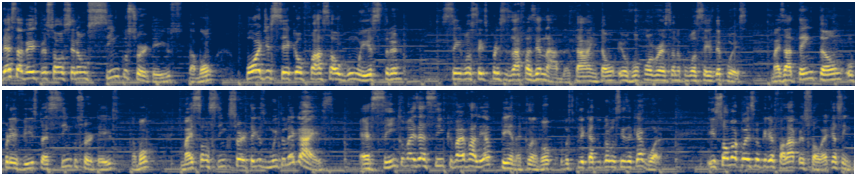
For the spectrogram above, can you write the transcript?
Dessa vez, pessoal, serão 5 sorteios, tá bom? Pode ser que eu faça algum extra sem vocês precisar fazer nada, tá? Então eu vou conversando com vocês depois. Mas até então o previsto é 5 sorteios, tá bom? Mas são 5 sorteios muito legais. É 5, mas é 5 que vai valer a pena, clã. Vou, vou explicar tudo pra vocês aqui agora. E só uma coisa que eu queria falar, pessoal, é que assim,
